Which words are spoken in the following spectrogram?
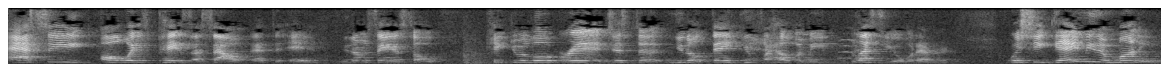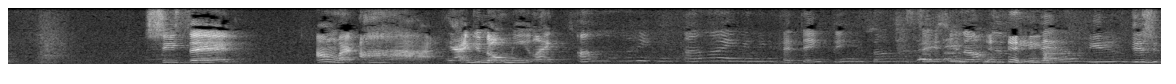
Ashley always pays us out at the end. You know what I'm saying? So kick you a little bread just to you know thank you for helping me, bless you or whatever. When she gave me the money, she said, "I'm like ah, yeah, you know me, like I, I, I think these are you know, I'm just here to help you, just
